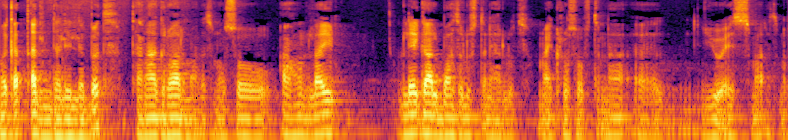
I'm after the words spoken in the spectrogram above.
መቀጠል እንደሌለበት ተናግረዋል ማለት ነው። አሁን ላይ legal battle ውስጥ ነው ያሉት ማይክሮሶፍት እና US ማለት ነው።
